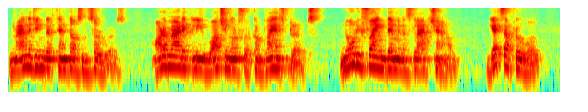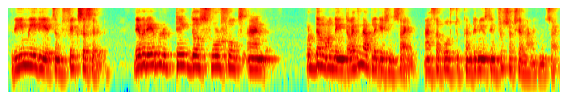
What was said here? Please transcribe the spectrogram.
managing the 10,000 servers, automatically watching out for compliance drifts, notifying them in a Slack channel, gets approval, remediates and fixes it. They were able to take those four folks and put them on the intelligent application side as opposed to continuous infrastructure management side.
